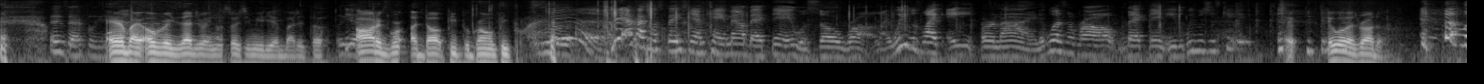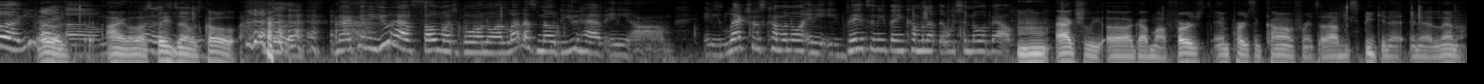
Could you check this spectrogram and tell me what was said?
Yeah. It definitely. is. Everybody over exaggerating on social media about it though. Yeah. All the gr- adult people, grown people. Look, Yeah. They act like when Space Jam came out back then, it was so raw. Like we was like eight or nine. It wasn't raw back then either. We was just kids. it, it was raw though. Look, like, was, um, I ain't gonna lie, Space Jam was cold. now, Kenny, you have so much going on. Let us know. Do you have any um any lectures coming on? Any events? Anything coming up that we should know about? hmm Actually, uh, I got my first in-person conference that I'll be speaking at in Atlanta,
